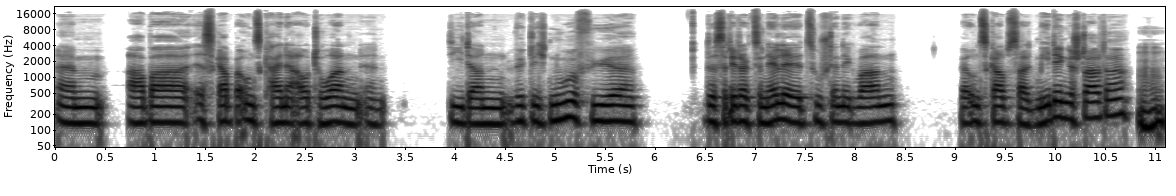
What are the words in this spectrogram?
Ähm, aber es gab bei uns keine Autoren. Äh, die dann wirklich nur für das Redaktionelle zuständig waren. Bei uns gab es halt Mediengestalter, mhm.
